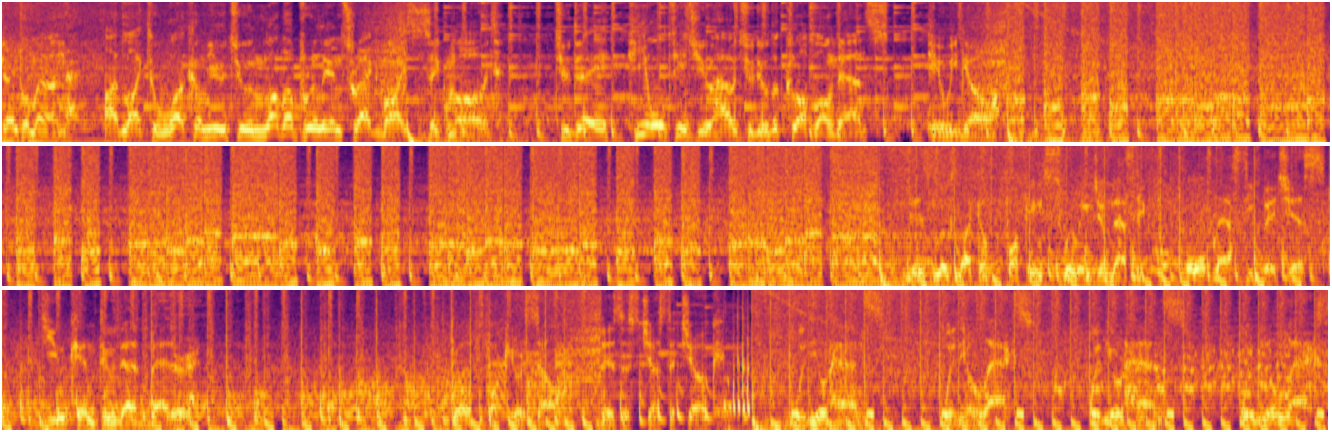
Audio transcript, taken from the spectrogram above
gentlemen, I'd like to welcome you to another brilliant track by Sick Mode. Today, he will teach you how to do the Kloplong dance. Here we go. This looks like a fucking swimming gymnastic for old nasty bitches. You can do that better. Go fuck yourself. This is just a joke. With your hands, with your legs, with your hands, with your legs.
